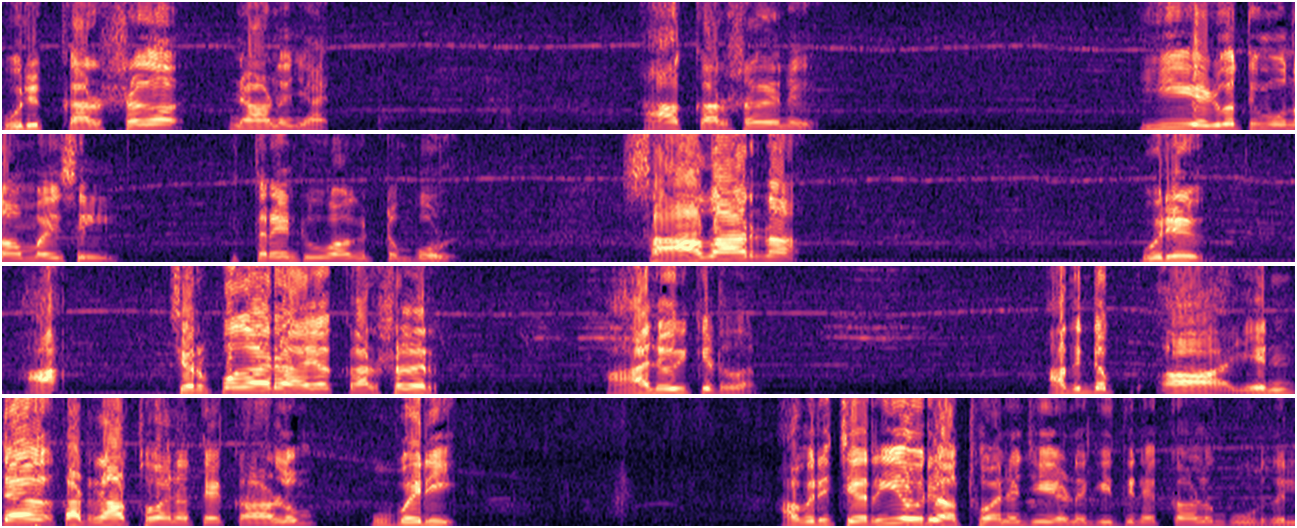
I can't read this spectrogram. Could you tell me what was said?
ഒരു കർഷകനാണ് ഞാൻ. ആ കർഷകന് ഈ എഴുപത്തി മൂന്നാം വയസ്സിൽ ഇത്രയും രൂപ കിട്ടുമ്പോൾ സാധാരണ ഒരു ചെറുപ്പക്കാരായ കർഷകർ ആലോചിക്കേണ്ടതാണ്. അതിന്റെ എന്റെ കഠിനാധ്വാനത്തെക്കാളും ഉപരി അവർ ചെറിയ ഒരു അധ്വാനം ചെയ്യണമെങ്കിൽ ഇതിനേക്കാളും കൂടുതൽ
